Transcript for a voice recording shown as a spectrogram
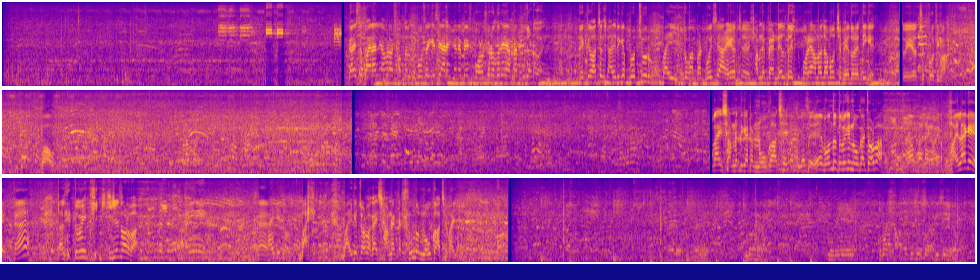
গাইস তো ফাইনালি আমরা সন্তানপুর পৌঁছে গেছি আর এখানে বেশ বড় সড়ো করে আপনার পূজাটা হয়। দেখতে পাচ্ছেন চারিদিকে প্রচুর ভাই দোকানপাট বইছে আর এ হচ্ছে সামনে প্যান্ডেল, তো একটু পরে আমরা যাব হচ্ছে ভেতরের দিকে। তো এ হচ্ছে প্রতিমা। ওয়াও গাই সামনের দিকে একটা নৌকা আছে ঠিক আছে? এ বন্ধু তুমি কি নৌকায় চড়বা? ভয় লাগে ভয় লাগে? হ্যাঁ? তাহলে তুমি কি কিসে চড়বা? হ্যাঁ। বাইকে চড়বো। বাইক বাইকে চড়বা। গাই সামনে একটা সুন্দর নৌকা আছে ভাই।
